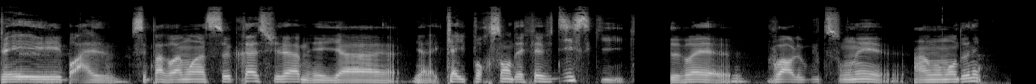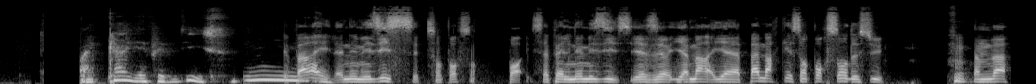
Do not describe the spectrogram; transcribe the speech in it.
Bah, c'est pas vraiment un secret celui-là, mais il y a, il y a la caille pourcent d'FF10 qui, qui devrait euh, voir le bout de son nez euh, à un moment donné. Un Kai FF10. C'est pareil, la Nemesis, c'est 100%. Bon, il s'appelle Nemesis, il y a, il y a, pas marqué 100% dessus. Ça me va.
